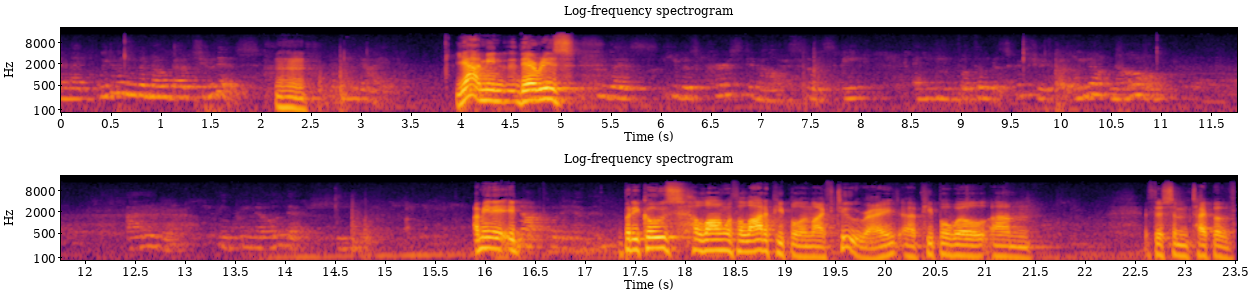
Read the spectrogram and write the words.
And like we don't even know about Judas hmm died. Yeah, I mean, there is. He was, he was cursed and all, so to speak, and he fulfilled the scriptures, but we don't know. I think we know that he I mean, did it, not go to heaven. but it goes along with a lot of people in life too, right? Uh, people will, um, if there's some type of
